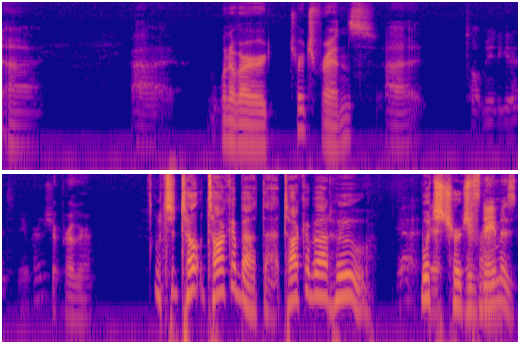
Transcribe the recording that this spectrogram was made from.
then uh, uh, one of our church friends uh, told me to get into the apprenticeship program. To tell, talk about that. Talk about who. Yeah. Which it- church His friend? name is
